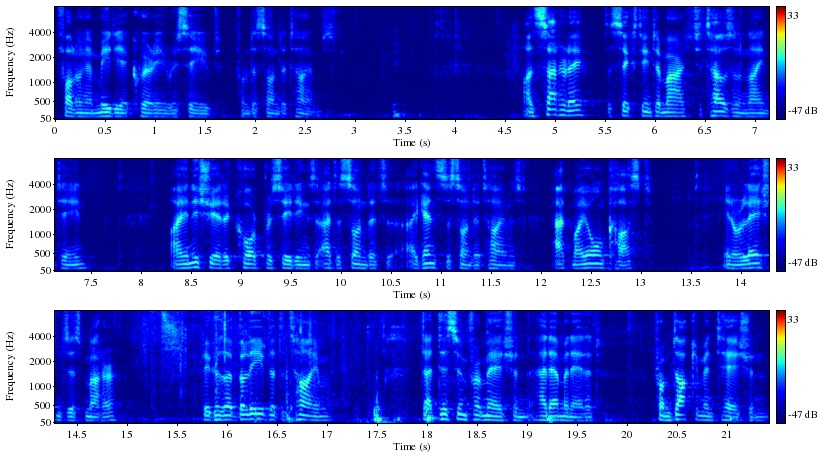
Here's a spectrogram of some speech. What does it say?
following a media query received from the Sunday Times. On Saturday, the 16th of March 2019, I initiated court proceedings the Sunday, against the Sunday Times at my own cost in relation to this matter because I believed at the time that this information had emanated from documentation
